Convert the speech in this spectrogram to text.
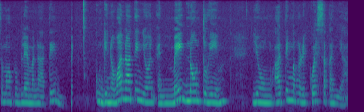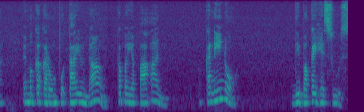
sa mga problema natin. Kung ginawa natin yon and made known to Him yung ating mga request sa Kanya, ay magkakaroon po tayo ng kapayapaan. Kanino? Di ba kay Jesus?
